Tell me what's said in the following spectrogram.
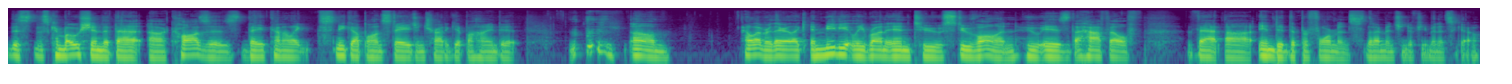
this this commotion that that uh, causes, they kind of like sneak up on stage and try to get behind it. um, however, they're like immediately run into Stuvan, who is the half elf that uh, ended the performance that I mentioned a few minutes ago.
